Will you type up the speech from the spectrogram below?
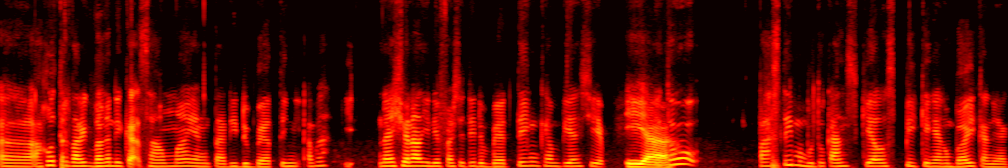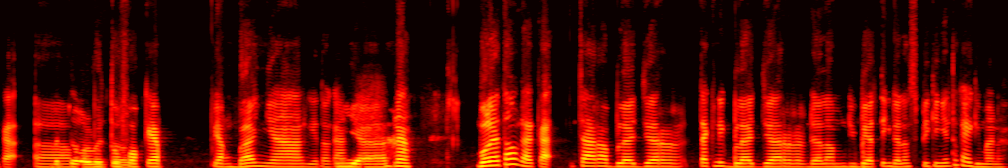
uh, aku tertarik banget nih kak sama yang tadi debating apa National University Debating Championship. Iya. Itu pasti membutuhkan skill speaking yang baik kan ya kak. Uh, betul butuh betul. vocab yang banyak gitu kan. Iya. Nah boleh tahu nggak kak cara belajar teknik belajar dalam debating dalam speaking itu kayak gimana?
